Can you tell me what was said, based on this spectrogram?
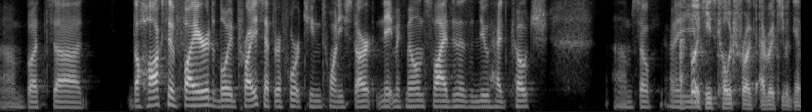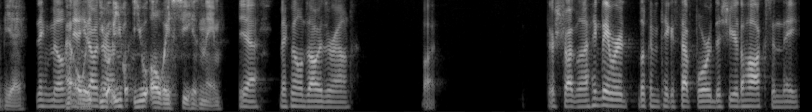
Um, but uh, the Hawks have fired Lloyd Pierce after a 14-20 start. Nate McMillan slides in as the new head coach. Um, so I feel like he's coached for like every team in the NBA. Nick McMillan, yeah, always, you, you, you always see his name. Yeah, McMillan's always around, but they're struggling. I think they were looking to take a step forward this year, the Hawks, and they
